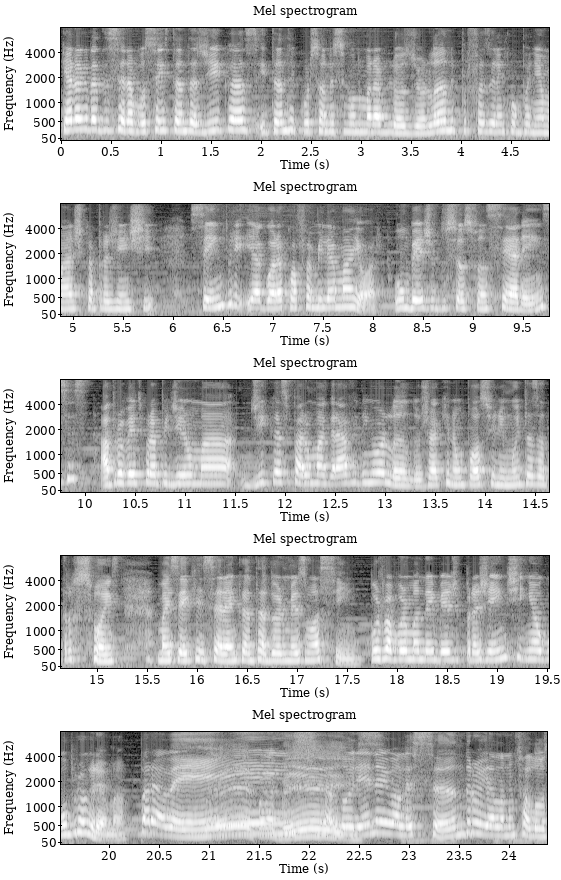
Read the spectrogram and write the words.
Quero agradecer a vocês tantas dicas e tanta incursão nesse mundo maravilhoso de Orlando e por fazerem companhia mágica pra gente sempre e agora com a família maior. Um beijo dos seus fãs cearenses. Aproveito para pedir uma dicas para uma grávida em Orlando, já que não posso ir em muitas atrações, mas sei que será encantador mesmo assim. Por favor, mandem beijo pra gente em algum programa. Parabéns! Parabéns! A Lorena e o Alessandro, e ela não falou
